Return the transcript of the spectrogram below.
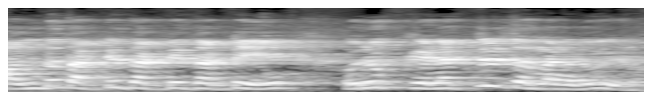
പന്ത് തട്ടി തട്ടി തട്ടി ഒരു കിണറ്റിൽ ചെന്നങ്ങോട്ട് വീണു.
